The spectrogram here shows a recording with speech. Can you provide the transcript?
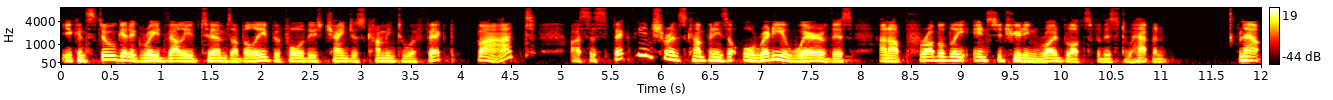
You can still get agreed value terms, I believe, before these changes come into effect. But I suspect the insurance companies are already aware of this and are probably instituting roadblocks for this to happen. Now,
